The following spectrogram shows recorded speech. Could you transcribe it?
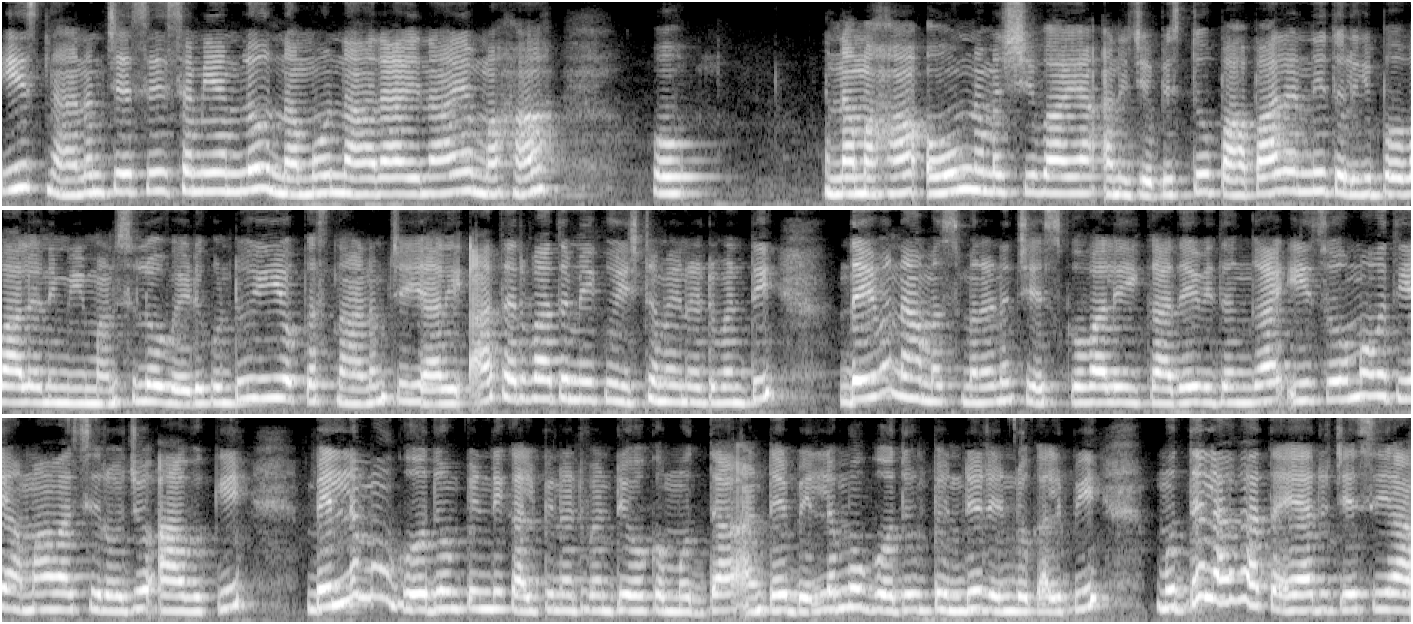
ఈ స్నానం చేసే సమయంలో నమో నారాయణాయ మహా ఓ నమ ఓం నమ శివాయ అని జపిస్తూ పాపాలన్నీ తొలగిపోవాలని మీ మనసులో వేడుకుంటూ ఈ యొక్క స్నానం చేయాలి. ఆ తర్వాత మీకు ఇష్టమైనటువంటి దైవనామ స్మరణ చేసుకోవాలి. ఇక అదేవిధంగా ఈ సోమవతి అమావాస్య రోజు ఆవుకి బెల్లము గోధుమ పిండి కలిపినటువంటి ఒక ముద్ద అంటే బెల్లము గోధుమ పిండి రెండు కలిపి ముద్దలాగా తయారు చేసి ఆ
